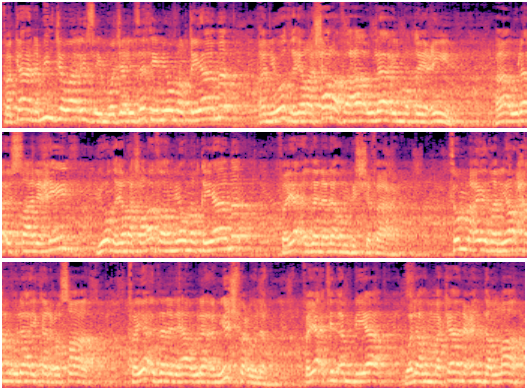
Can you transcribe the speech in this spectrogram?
فكان من جوائزهم وجائزتهم يوم القيامة أن يظهر شرف هؤلاء المطيعين هؤلاء الصالحين يظهر شرفهم يوم القيامة فيأذن لهم بالشفاعة. ثم أيضا يرحم أولئك العصاة فيأذن لهؤلاء أن يشفعوا لهم فيأتي الأنبياء ولهم مكان عند الله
